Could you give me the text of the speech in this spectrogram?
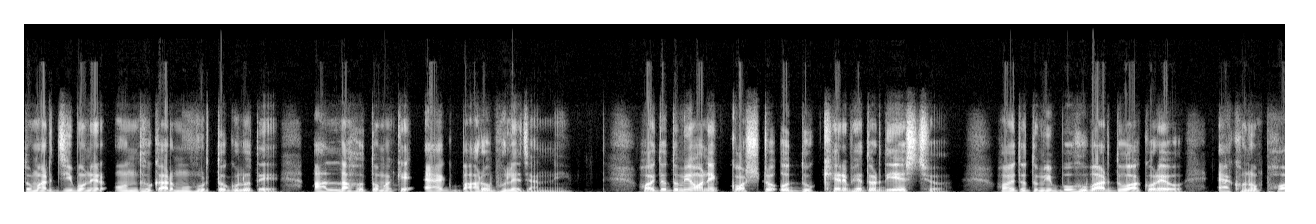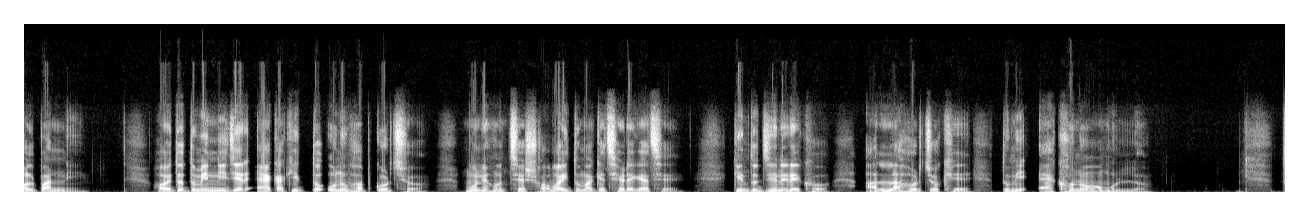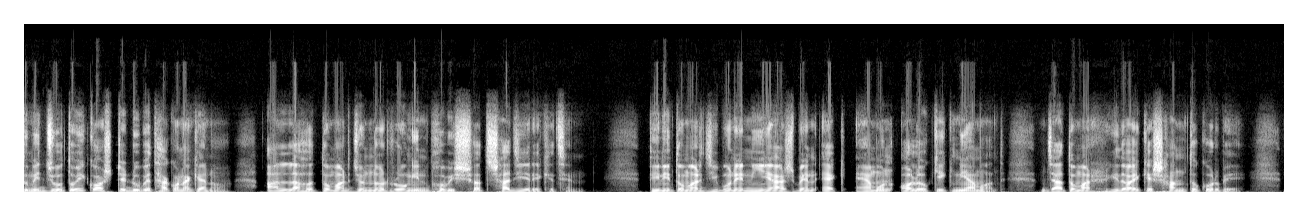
তোমার জীবনের অন্ধকার মুহূর্তগুলোতে আল্লাহ তোমাকে একবারও ভুলে যাননি। হয়তো তুমি অনেক কষ্ট ও দুঃখের ভেতর দিয়ে এসছ। হয়তো তুমি বহুবার দোয়া করেও এখনও ফল পাননি। হয়তো তুমি নিজের একাকিত্ব অনুভব করছ। মনে হচ্ছে সবাই তোমাকে ছেড়ে গেছে। কিন্তু জেনে রেখো, আল্লাহর চোখে তুমি এখনও অমূল্য। তুমি যতই কষ্টে ডুবে থাকো না কেন, আল্লাহ তোমার জন্য রঙিন ভবিষ্যৎ সাজিয়ে রেখেছেন। তিনি তোমার জীবনে নিয়ে আসবেন এক এমন অলৌকিক নিয়ামত, যা তোমার হৃদয়কে শান্ত করবে,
